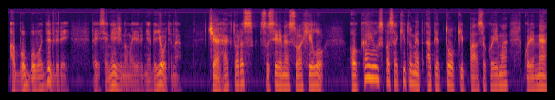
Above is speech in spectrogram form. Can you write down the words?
abu buvo didvyriai. Tai seniai žinoma ir nebejotina. Čia Hektoras susirėmė su Achilu. O ką jūs pasakytumėt apie tokį pasakojimą, kuriame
